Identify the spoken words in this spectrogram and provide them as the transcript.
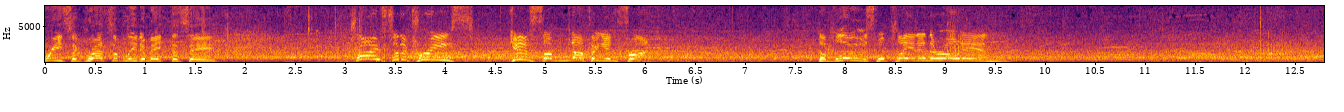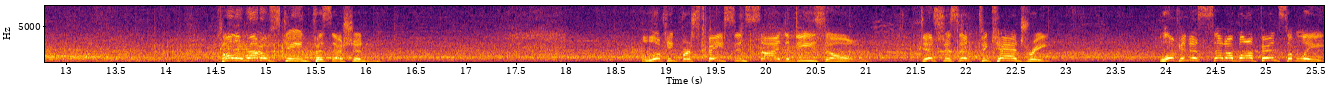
crease aggressively to make the save. Drives to the crease. Gives them nothing in front. The Blues will play it in their own end. Colorado's gained possession. Looking for space inside the D zone. Dishes it to Kadri. Looking to set up offensively.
